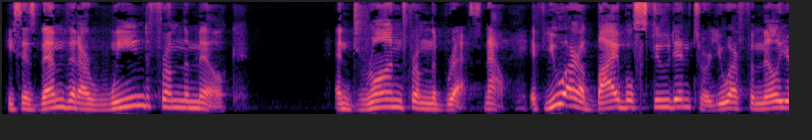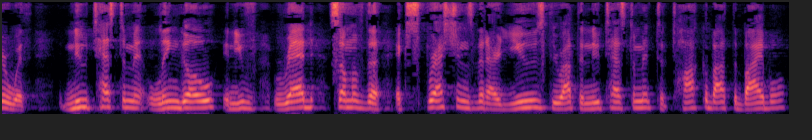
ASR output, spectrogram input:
He says, Them that are weaned from the milk and drawn from the breast. Now, if you are a Bible student or you are familiar with New Testament lingo and you've read some of the expressions that are used throughout the New Testament to talk about the Bible,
